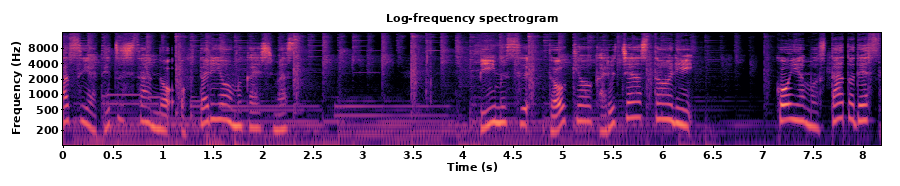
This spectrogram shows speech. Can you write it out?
粕谷哲司さんのお二人をお迎えしますビームス東京カルチャーストーリー今夜もスタートです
